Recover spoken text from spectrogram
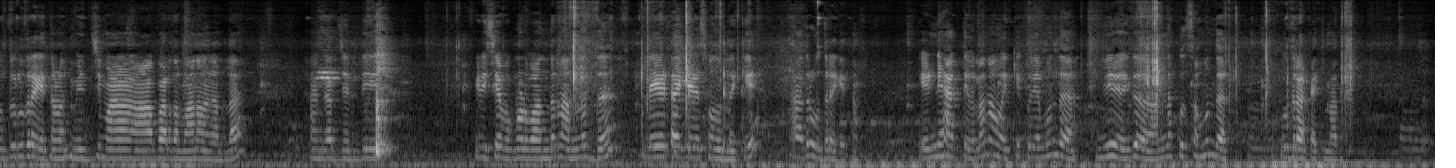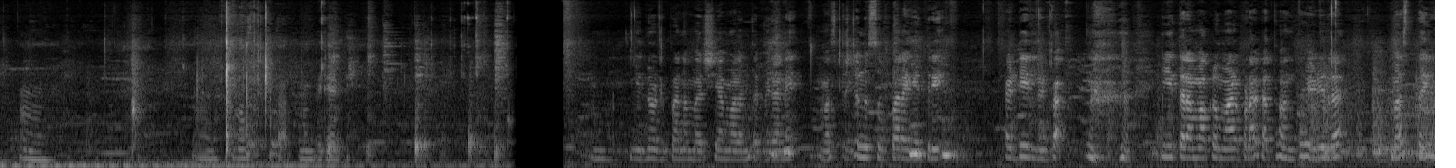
ಉದುರುದ್ರ ಐತೆ ನೋಡು ಮಿಜ್ಜಿ ಮಾ ಆಗಬಾರ್ದ ಮಾನವಂಗಲ್ಲ ಹಂಗಾರೆ ಜಲ್ದಿ ಇಳಿಸ್ಕೋಬೇಕು ನೋಡುವ ಅಂದ್ರೆ ಅನ್ನದ್ದು ಲೇಟಾಗಿ ಇಳಿಸ್ಕೊಂಡ್ಲಕ್ಕಿ ಆದರೂ ಉದ್ರಾಗೈತೆ ನಾವು. ಎಣ್ಣೆ ಹಾಕ್ತೀವಲ್ಲ ನಾವು ಅಕ್ಕಿ ಕುದಿಯೋ ಮುಂದೆ, ನೀರು ಇದು ಅನ್ನ ಕುದಿಸೋ ಮುಂದೆ ಉದ್ರಾಕೈತಿ ಮಾತ್ರ. ಹ್ಞೂ ಹ್ಞೂ ಬಿರಿಯಾನಿ. ಇದು ನೋಡ್ರಿಪ್ಪ, ನಮ್ಮ ಅರ್ಶಿಯ ಮಾಡಂಥ ಬಿರಿಯಾನಿ. ಮಸ್ತ್. ಸೂಪರ್ ಆಗೈತ್ರಿ. ಅಡ್ಡಿ ಈ ಥರ ಮಕ್ಳು ಮಾಡ್ಕೊಡಕತ್ತು ಅಂತ ಹೇಳಿದ್ರೆ ಮಸ್ತ್ ಈಗ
